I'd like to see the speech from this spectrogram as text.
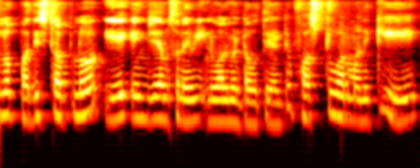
లో పది స్టెప్లో ఏ ఎంజైమ్స్ అనేవి ఇన్వాల్వ్మెంట్ అవుతాయి అంటే ఫస్ట్ వన్ మనకి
